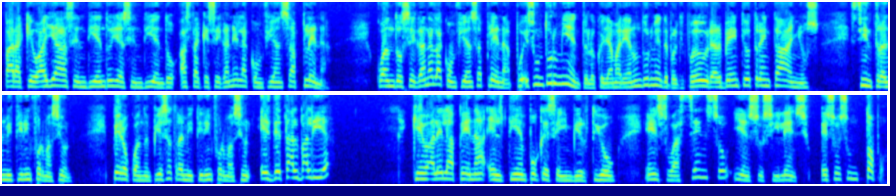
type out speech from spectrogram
para que vaya ascendiendo y ascendiendo hasta que se gane la confianza plena cuando se gana la confianza plena, pues es un durmiente, lo que llamarían un durmiente, porque puede durar 20 o 30 años sin transmitir información. Pero cuando empieza a transmitir información es de tal valía que vale la pena el tiempo que se invirtió en su ascenso y en su silencio. Eso es un topo.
